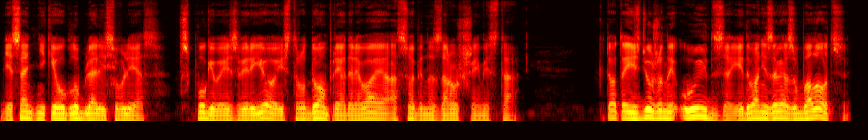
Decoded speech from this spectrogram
Десантники углублялись в лес, вспугивая зверье и с трудом преодолевая особенно заросшие места. Кто-то из дюжины Уидза едва не завяз в болотце.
